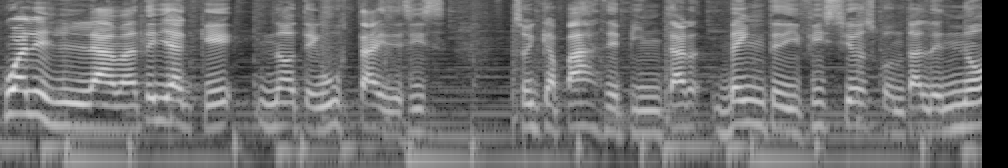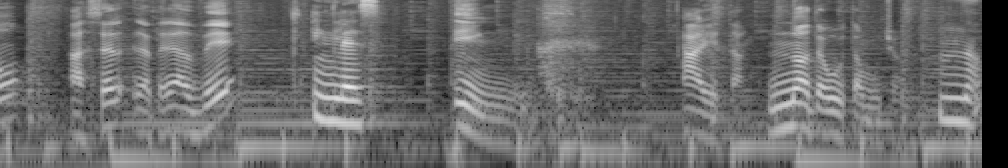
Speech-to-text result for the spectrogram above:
¿Cuál es la materia que no te gusta y decís, soy capaz de pintar 20 edificios con tal de no hacer la tarea de Inglés. inglés? Ahí está, no te gusta mucho. No.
